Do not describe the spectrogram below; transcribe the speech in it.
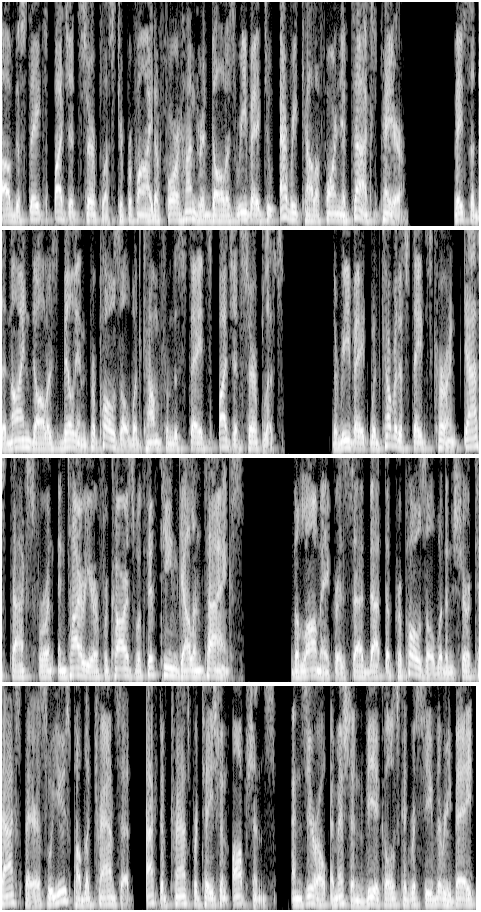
of the state's budget surplus to provide a $400 rebate to every California taxpayer. They said the $9 billion proposal would come from the state's budget surplus. The rebate would cover the state's current gas tax for an entire year for cars with 15-gallon tanks. The lawmakers said that the proposal would ensure taxpayers who use public transit, active transportation options, and zero-emission vehicles could receive the rebate.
